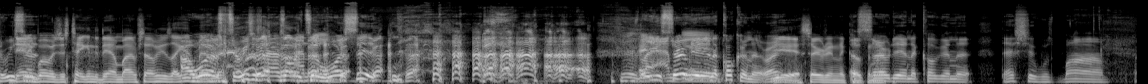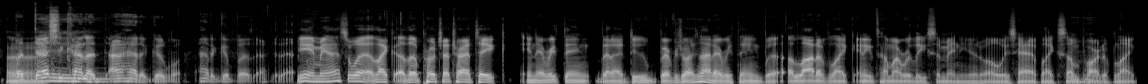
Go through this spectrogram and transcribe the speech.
Teresa, Danny Boy was just taking the damn by himself. He was like, I was. Teresa's ass only took one sip, He was and like, you I'm served it in a coconut, right? Yeah, served it in the I coconut. served it in a coconut. That shit was bomb. But that shit kind of, I had a good one. I had a good buzz after that. Yeah, man, that's what like the approach I try to take in everything that I do beverage wise. Not everything, but a lot of like anytime I release a menu, it'll always have like some Mm-hmm. part of like,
